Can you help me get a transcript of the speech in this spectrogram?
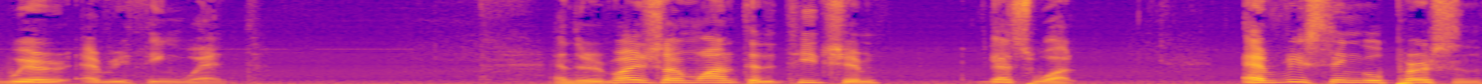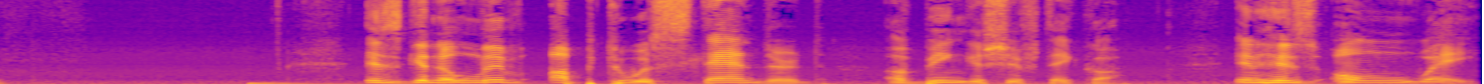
where everything went. And the Rebbeinu wanted to teach him. Guess what? Every single person is going to live up to a standard of being a shiftei ka in his own way.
